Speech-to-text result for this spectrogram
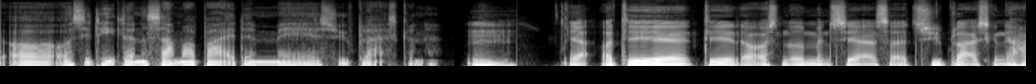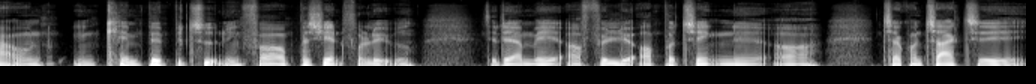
og også et helt andet samarbejde med sygeplejerskerne. Mm. Ja, og det, øh, det er der også noget, man ser, altså at sygeplejerskerne har jo en, en kæmpe betydning for patientforløbet. Det der med at følge op på tingene og tage kontakt til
